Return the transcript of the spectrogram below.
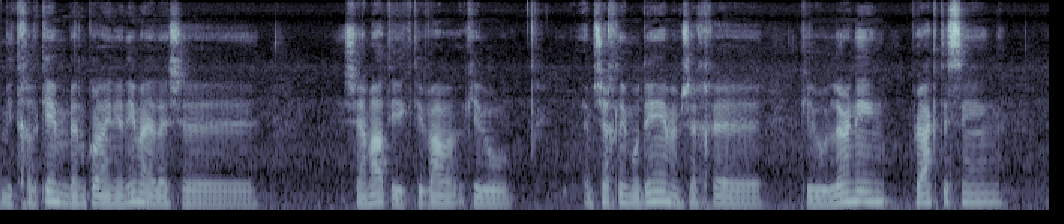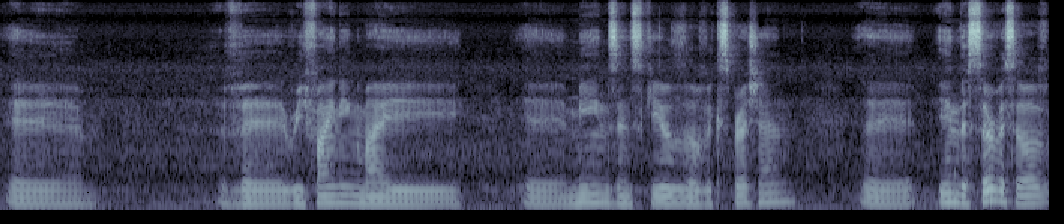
מתחלקים בין כל העניינים האלה ש... שאמרתי, כתיבה, כאילו, המשך לימודים, המשך, uh, כאילו, learning, practicing, uh, ו-refining my uh, means and skills of expression uh, in the service of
